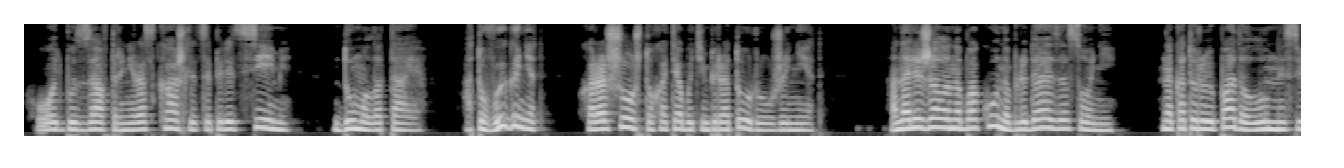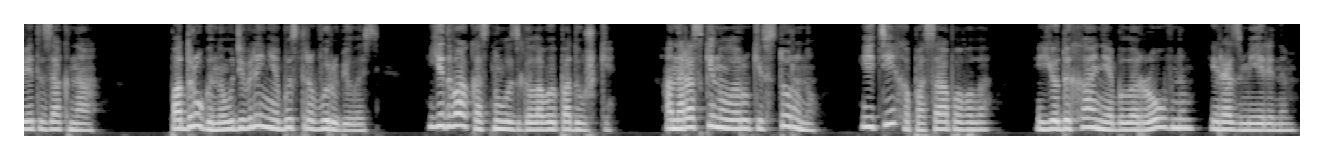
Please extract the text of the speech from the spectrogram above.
Хоть бы завтра не раскашляться перед всеми, думала Тая. А то выгонят. Хорошо, что хотя бы температуры уже нет. Она лежала на боку, наблюдая за Соней, на которую падал лунный свет из окна. Подруга, на удивление, быстро вырубилась. Едва коснулась головой подушки. Она раскинула руки в сторону и тихо посапывала. Ее дыхание было ровным и размеренным.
